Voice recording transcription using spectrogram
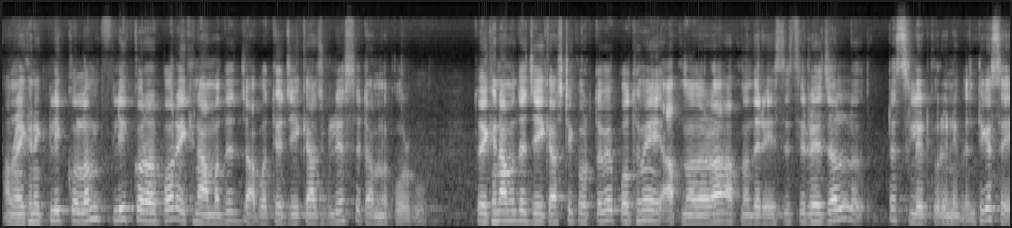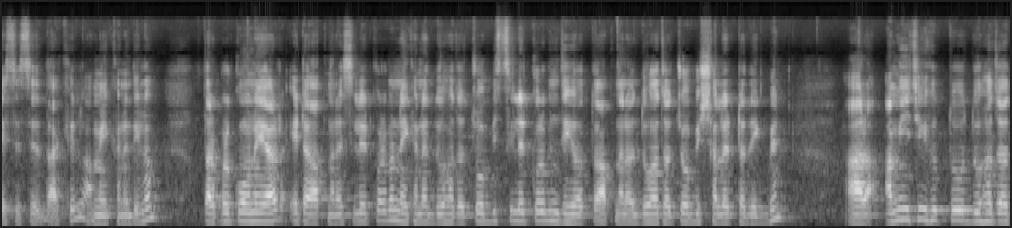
আমরা এখানে ক্লিক করলাম, ক্লিক করার পর এখানে আমাদের যাবতীয় যে কাজগুলি আছে সেটা আমরা করব। তো এখানে আমাদের যেই কাজটি করতে হবে প্রথমে আপনারা আপনাদের এসএসসি রেজাল্টটা সিলেক্ট করে নেবেন, ঠিক আছে? এসএসসি দাখিল আমি এখানে দিলাম। তারপর কোন ইয়ার এটা আপনারা সিলেক্ট করবেন। এখানে দু হাজার চব্বিশ সিলেক্ট করবেন, যেহেতু আপনারা দু হাজার চব্বিশ সালেরটা দেখবেন। আর আমি যেহেতু দু হাজার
